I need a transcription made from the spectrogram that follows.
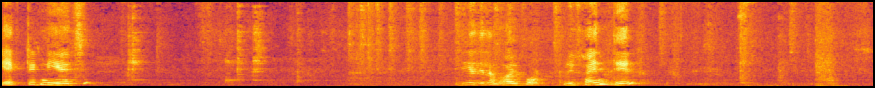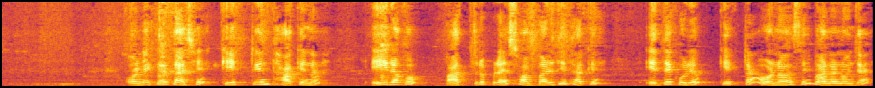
কেকটি নিয়েছি। দিয়ে দিলাম অল্প রিফাইন তেল। অনেকের কাছে কেক টিন থাকে না। এই রকম পাত্র প্রায় সব বাড়িতেই থাকে। এতে করেও কেকটা অনায়াসেই বানানো যায়।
